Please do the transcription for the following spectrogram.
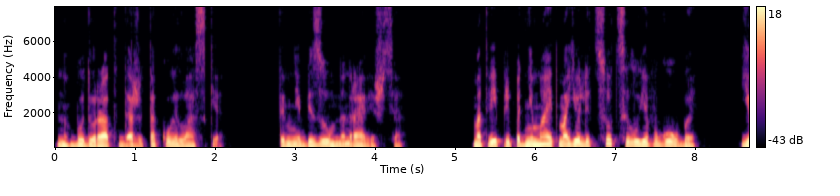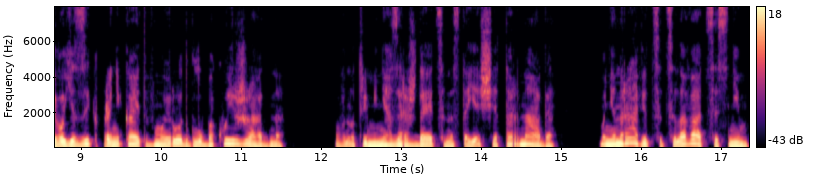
но буду рад даже такой ласке. Ты мне безумно нравишься. Матвей приподнимает мое лицо, целуя в губы. Его язык проникает в мой рот глубоко и жадно. Внутри меня зарождается настоящая торнадо. Мне нравится целоваться с ним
